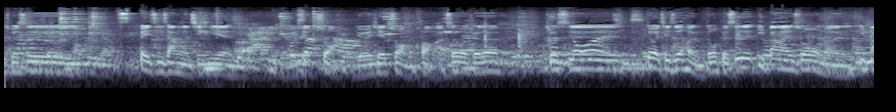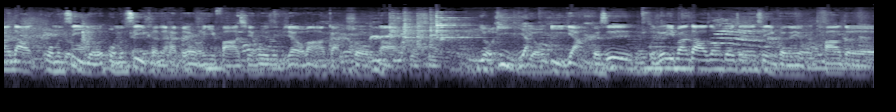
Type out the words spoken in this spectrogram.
就是被智障的经验有一些状有一些状况啊，所以我觉得就是对，其实很多。可是一般来说，我们一般大我们自己有我们自己可能还比较容易发现，或者是比较有办法感受到，就是。有异样，有异样。可是我觉得一般大众对这件事情可能有他的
